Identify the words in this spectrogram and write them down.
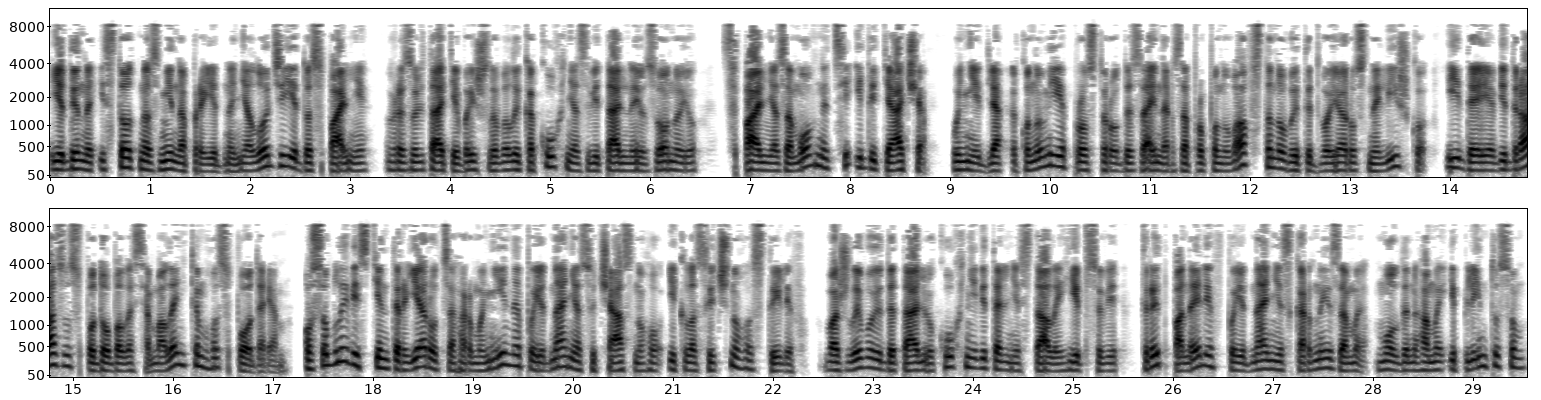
Єдина істотна зміна приєднання лоджії до спальні. В результаті вийшла велика кухня з вітальною зоною, спальня замовниці і дитяча. У ній для економії простору дизайнер запропонував встановити двоярусне ліжко, і ідея відразу сподобалася маленьким господарям. Особливість інтер'єру це гармонійне поєднання сучасного і класичного стилів. Важливою деталлю кухні вітальні стали гіпсові трит панелі в поєднанні з карнизами, молдингами і плінтусом.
